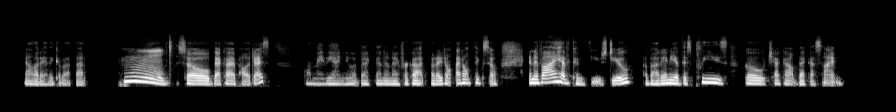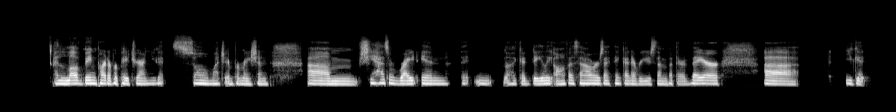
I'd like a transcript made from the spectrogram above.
Now that I think about that. Hmm. So, Becca, I apologize or maybe I knew it back then and I forgot, but I don't I don't think so. And if I have confused you about any of this, please go check out Becca Syme. I love being part of her Patreon. You get so much information. Um, she has a write in that like a daily office hours. I think I never use them, but they're there. Uh, you get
